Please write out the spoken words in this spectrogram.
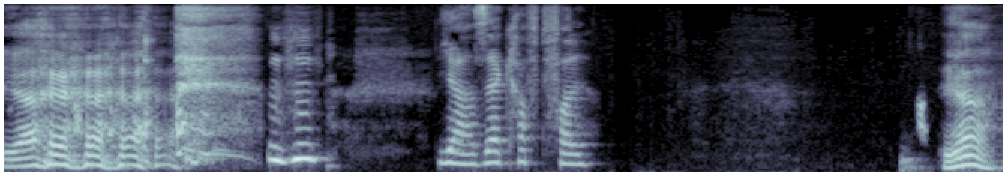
Ja. Mhm. Ja, sehr kraftvoll. ja.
